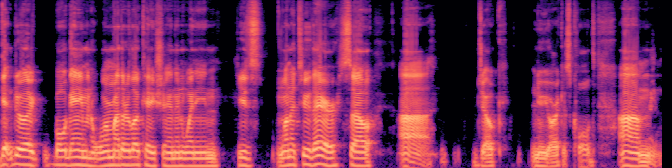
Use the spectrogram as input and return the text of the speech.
getting to a bowl game in a warm weather location and winning he's one or two there so uh joke new york is cold um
